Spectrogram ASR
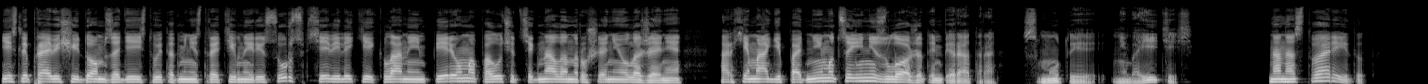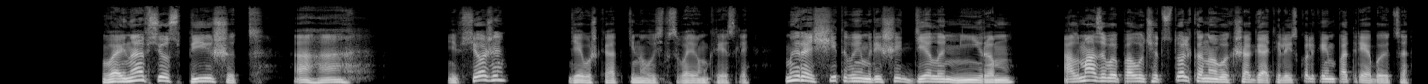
Если правящий дом задействует административный ресурс, все великие кланы Империума получат сигнал о нарушении уложения. Архимаги поднимутся и не зложат императора. Смуты не боитесь? На нас твари идут. Война все спишет. Ага. И все же, девушка откинулась в своем кресле, мы рассчитываем решить дело миром. Алмазовы получат столько новых шагателей, сколько им потребуется.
